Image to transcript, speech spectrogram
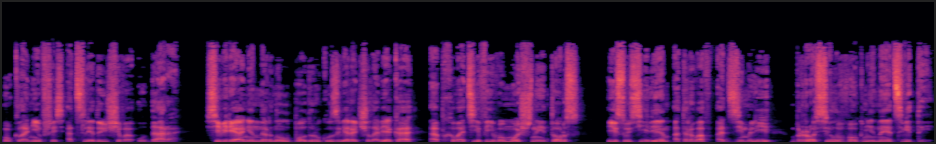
Уклонившись от следующего удара, северянин нырнул под руку звера-человека, обхватив его мощный торс и с усилием оторвав от земли, бросил в огненные цветы.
